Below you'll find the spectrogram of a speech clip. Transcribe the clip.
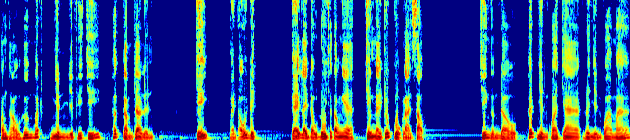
ông Hậu hướng mắt nhìn về phía Chí, hất cầm ra lệnh. Chí, mày nói đi, kể lại đầu đuôi cho tao nghe, chuyện này rốt cuộc là sao? Chí ngẩng đầu, hết nhìn qua cha rồi nhìn qua má,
